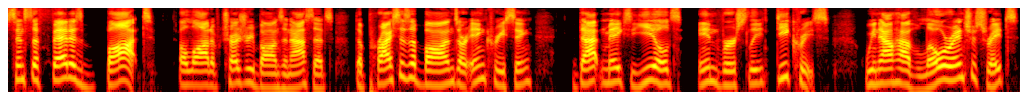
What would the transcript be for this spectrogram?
Since the Fed has bought a lot of treasury bonds and assets, the prices of bonds are increasing. That makes yields inversely decrease. We now have lower interest rates,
